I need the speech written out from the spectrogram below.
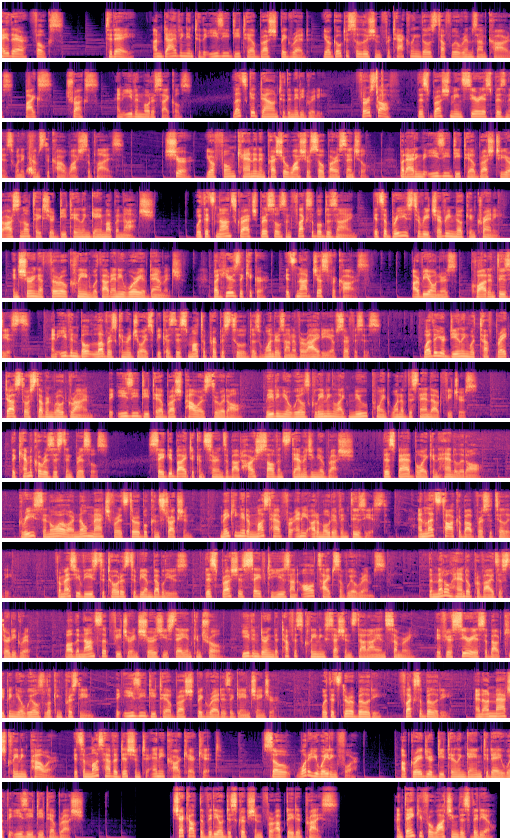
Hey there, folks. Today, I'm diving into the EZ Detail Brush Big Red, your go to solution for tackling those tough wheel rims on cars, bikes, trucks, and even motorcycles. Let's get down to the nitty gritty. First off, this brush means serious business when it comes to car wash supplies. Sure, your foam cannon and pressure washer soap are essential, but adding the EZ Detail Brush to your arsenal takes your detailing game up a notch. With its non scratch bristles and flexible design, it's a breeze to reach every nook and cranny, ensuring a thorough clean without any worry of damage. But here's the kicker it's not just for cars. RV owners, quad enthusiasts, and even boat lovers can rejoice because this multi-purpose tool does wonders on a variety of surfaces. Whether you're dealing with tough brake dust or stubborn road grime, the EZ Detail Brush powers through it all, leaving your wheels gleaming like new. Point one of the standout features. The chemical resistant bristles, Say goodbye to concerns about harsh solvents damaging your brush. This bad boy can handle it all. Grease and oil are no match for its durable construction, making it a must have for any automotive enthusiast. And let's talk about versatility. From SUVs to Toyotas to BMWs, this brush is safe to use on all types of wheel rims. The metal handle provides a sturdy grip, while the non slip feature ensures you stay in control, even during the toughest cleaning sessions. I in summary, if you're serious about keeping your wheels looking pristine, the EZ Detail Brush Big Red is a game changer. With its durability, flexibility, and unmatched cleaning power, it's a must have addition to any car care kit. So, what are you waiting for? Upgrade your detailing game today with the EZ Detail Brush. Check out the video description for updated price. And thank you for watching this video.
